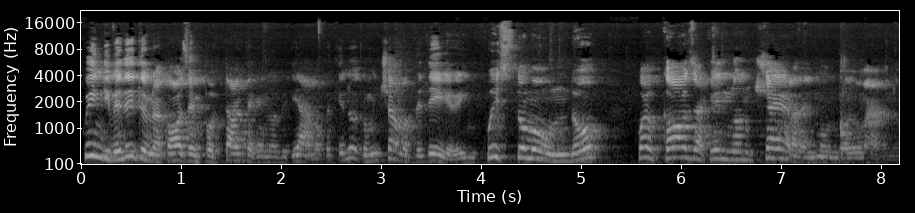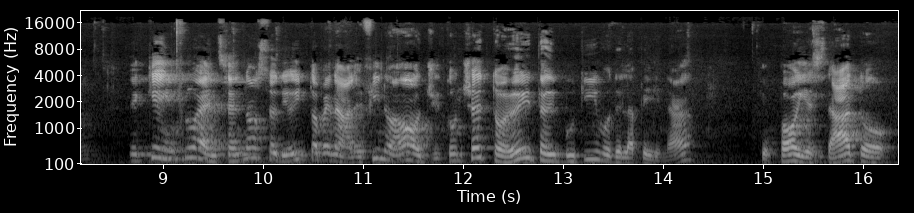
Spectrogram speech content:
Quindi vedete una cosa importante che noi vediamo, perché noi cominciamo a vedere in questo mondo qualcosa che non c'era nel mondo romano e che influenza il nostro diritto penale fino a oggi, il concetto retributivo della pena, che poi è stato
